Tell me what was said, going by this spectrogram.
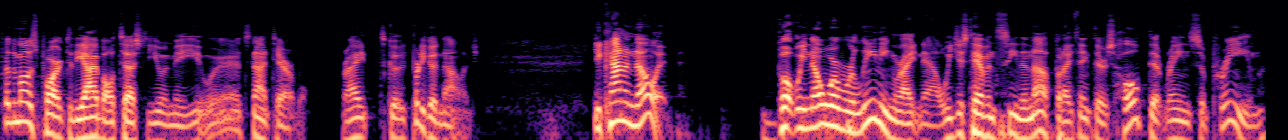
for the most part, to the eyeball test of you and me, you, it's not terrible, right? It's good, it's pretty good knowledge. You kind of know it, but we know where we're leaning right now. We just haven't seen enough, but I think there's hope that reigns supreme.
